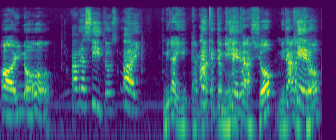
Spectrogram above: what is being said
Ay, no. Abracitos. Ay, Mira, te también quiero. está la shop. Mira Te la quiero. shop.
